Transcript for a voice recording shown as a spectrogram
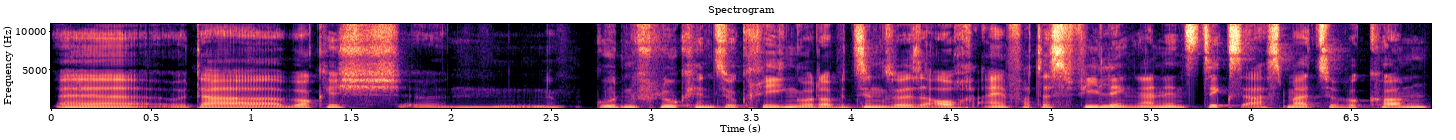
äh, da wirklich einen guten Flug hinzukriegen oder beziehungsweise auch einfach das Feeling an den Sticks erstmal zu bekommen,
